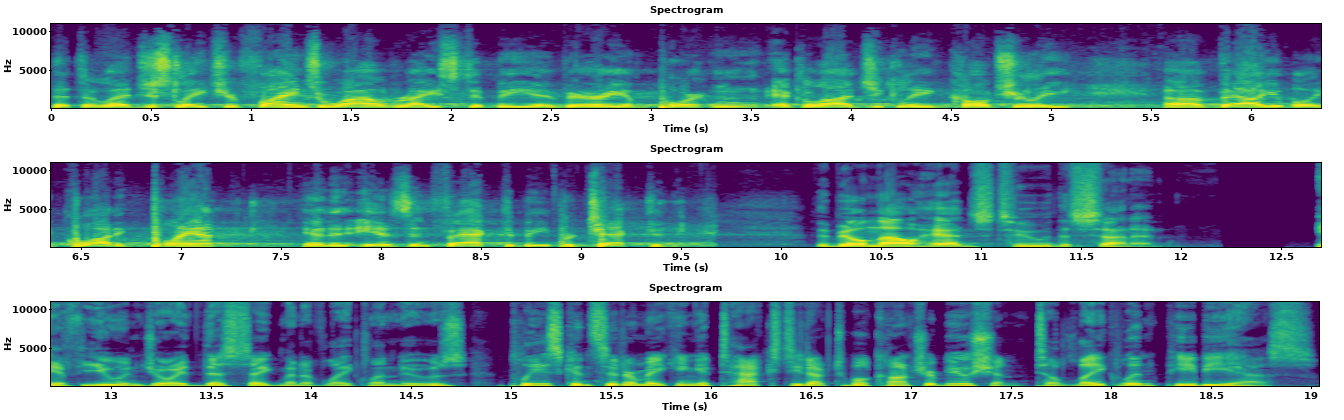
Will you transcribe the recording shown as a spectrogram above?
that the legislature finds wild rice to be a very important, ecologically and culturally uh, valuable aquatic plant, and it is in fact to be protected. The bill now heads to the Senate. If you enjoyed this segment of Lakeland News, please consider making a tax-deductible contribution to Lakeland PBS.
